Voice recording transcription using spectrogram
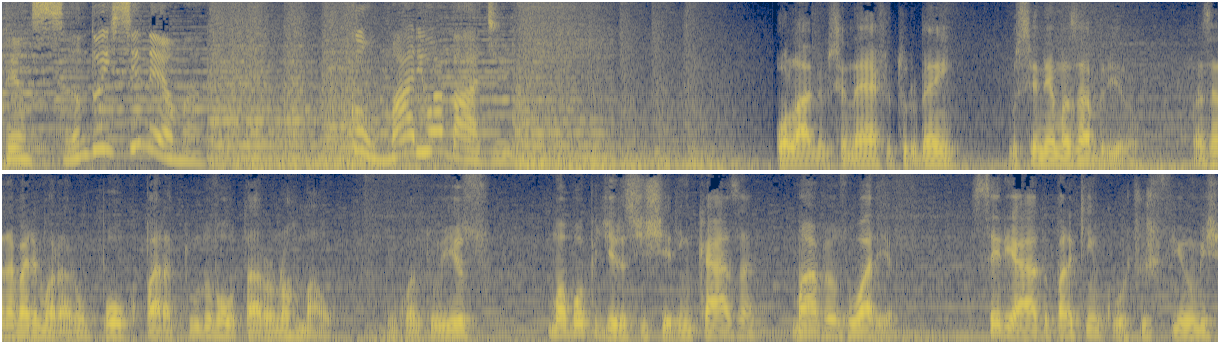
Pensando em Cinema, com Mário Abad. Olá, amigo cinéfilo, tudo bem? Os cinemas abriram, mas ainda vai demorar um pouco para tudo voltar ao normal. Enquanto isso, uma boa pedida assistir em casa Marvel's What If, seriado para quem curte os filmes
